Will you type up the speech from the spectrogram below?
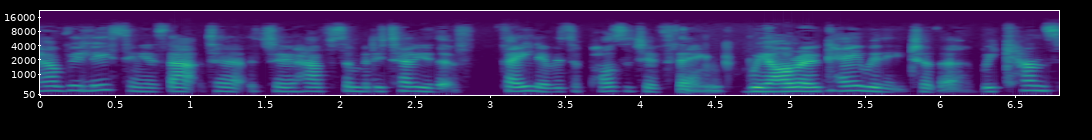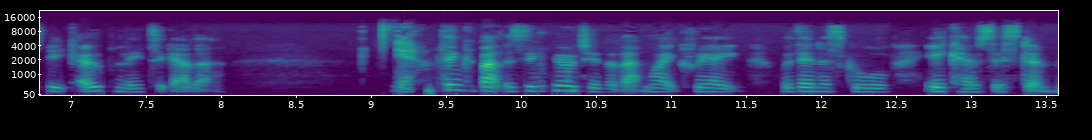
how releasing is that to to have somebody tell you that failure is a positive thing. We are okay with each other. We can speak openly together. Yeah. Think about the security that that might create within a school ecosystem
